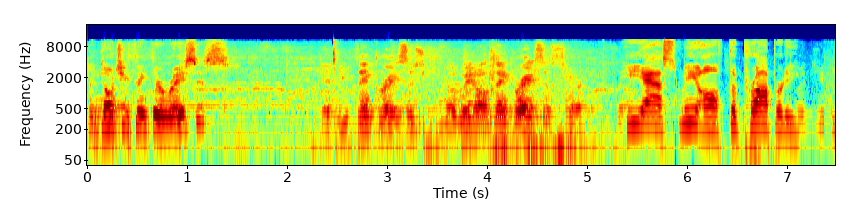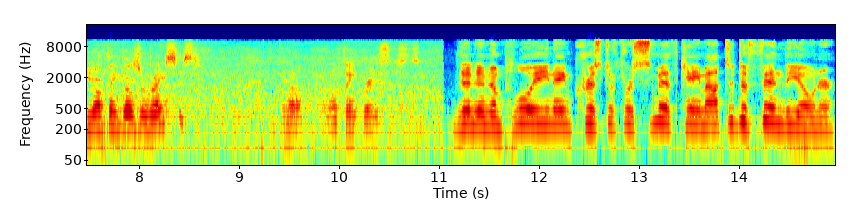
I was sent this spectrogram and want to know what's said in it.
But don't you think they're racist? If you think racist, but we don't think racist here. He asked me off the property. You don't think those are racist? No, I don't think racist. Then an employee named Christopher Smith came out to defend the owner.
